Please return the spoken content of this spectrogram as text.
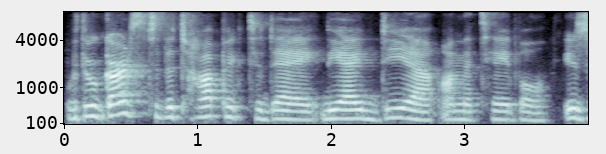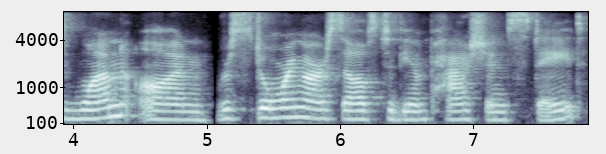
With regards to the topic today, the idea on the table is one on restoring ourselves to the impassioned state.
